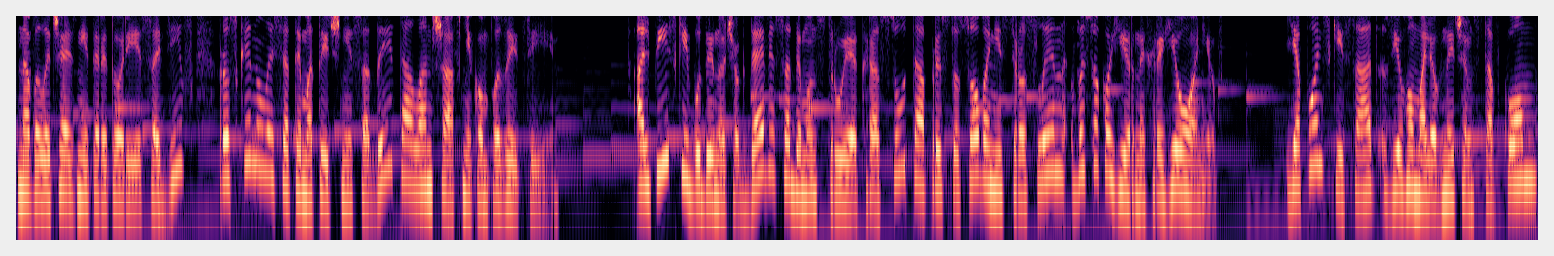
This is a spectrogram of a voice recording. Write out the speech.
На величезній території садів розкинулися тематичні сади та ландшафтні композиції. Альпійський будиночок Девіса демонструє красу та пристосованість рослин високогірних регіонів. Японський сад з його мальовничим ставком,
